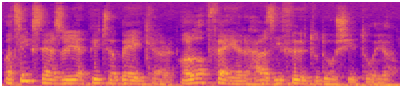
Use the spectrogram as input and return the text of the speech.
A cikk szerzője Peter Baker, a lap fehérházi főtudósítója.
